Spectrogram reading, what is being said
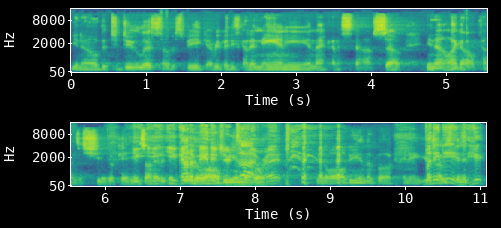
you know the to do list, so to speak. Everybody's got a nanny and that kind of stuff. So you know, I got all kinds of shit opinions you, on everything. You got to manage your time, right? It'll all be in the book in eight years. But it is here.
